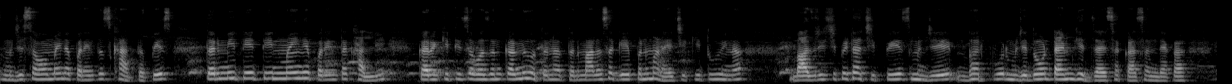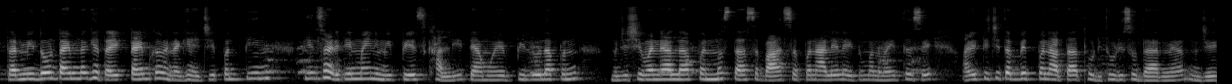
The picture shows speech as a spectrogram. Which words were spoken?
म्हणजे सव्वा महिन्यापर्यंतच खातं पेज. तर मी ते तीन महिन्यापर्यंत खाल्ली. कारण की तिचं वजन कमी होतं ना तर मला सगळे पण म्हणायचे की तू ना बाजरीची पिठाची पेज म्हणजे भरपूर म्हणजे दोन टाईम घेत जाय सकाळ संध्याकाळ. तर मी दोन टाईम न घेता एक टाईम कमी न घ्यायची पण तीन तीन साडेतीन महिने मी पेज खाल्ली. त्यामुळे पिल्लूला पण म्हणजे शिवण्याला पण मस्त असं बाळसं पण आलेलं आहे तुम्हाला माहीतच आहे आणि तिची तब्येत पण आता थोडी थोडी सुधारण्या म्हणजे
